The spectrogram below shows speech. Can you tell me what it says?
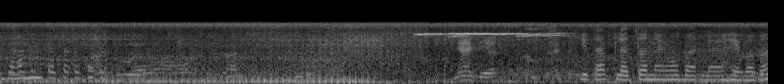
दहा मिनिटाचा कसं इथं आपला तनय उभारला आहे बघा.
